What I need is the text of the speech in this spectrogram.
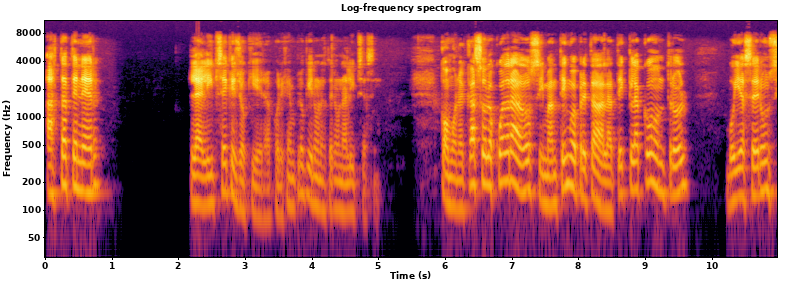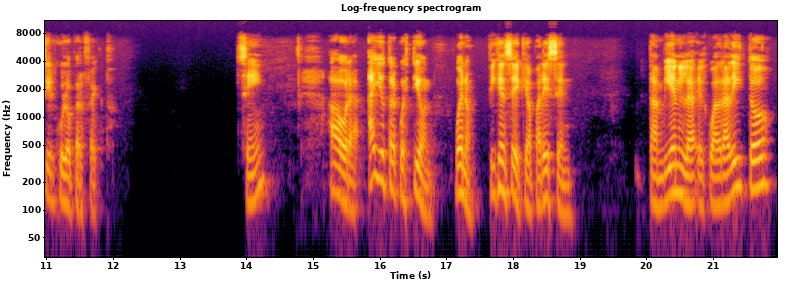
hasta tener la elipse que yo quiera. Por ejemplo, quiero tener una elipse así. Como en el caso de los cuadrados, si mantengo apretada la tecla control, voy a hacer un círculo perfecto. ¿Sí? Ahora, hay otra cuestión. Bueno, fíjense que aparecen también el cuadradito,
